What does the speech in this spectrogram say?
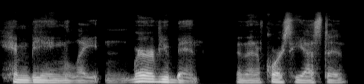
him being late and where have you been? And then of course he has to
